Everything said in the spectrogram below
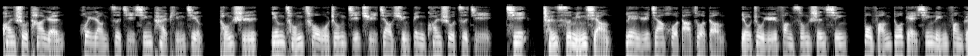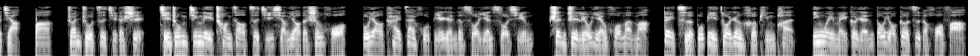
宽恕他人会让自己心态平静，同时应从错误中汲取教训并宽恕自己。七、沉思冥想、练瑜伽或打坐等，有助于放松身心，不妨多给心灵放个假。八、专注自己的事，集中精力创造自己想要的生活，不要太在乎别人的所言所行，甚至留言或谩骂，对此不必做任何评判。因为每个人都有各自的活法。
